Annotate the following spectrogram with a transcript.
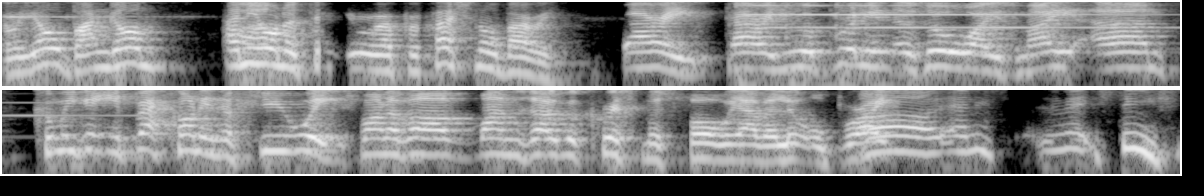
There we go, bang on. Anyone uh, would think you were a professional, Barry. Barry, Barry, you were brilliant as always, mate. Um, can we get you back on in a few weeks? One of our ones over Christmas before we have a little break. Oh, and he's, mate, Steve,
